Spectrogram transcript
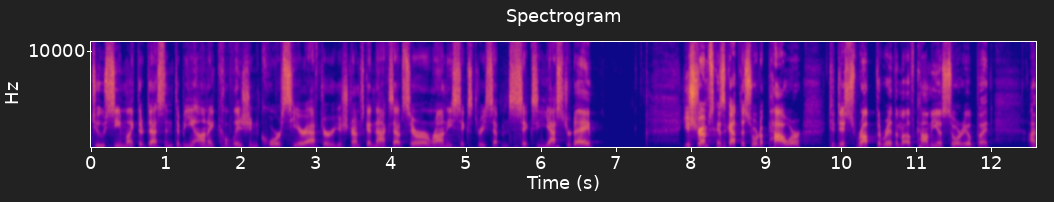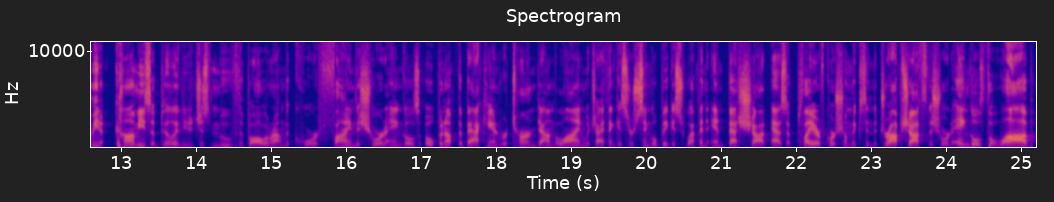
do seem like they're destined to be on a collision course here after Yastremska knocks out Sarah Errani 6 3 7 6 yesterday. Yastremska's got the sort of power to disrupt the rhythm of Cami Osorio, but I mean, Cami's ability to just move the ball around the court, find the short angles, open up the backhand return down the line, which I think is her single biggest weapon and best shot as a player. Of course, she'll mix in the drop shots, the short angles, the lob.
